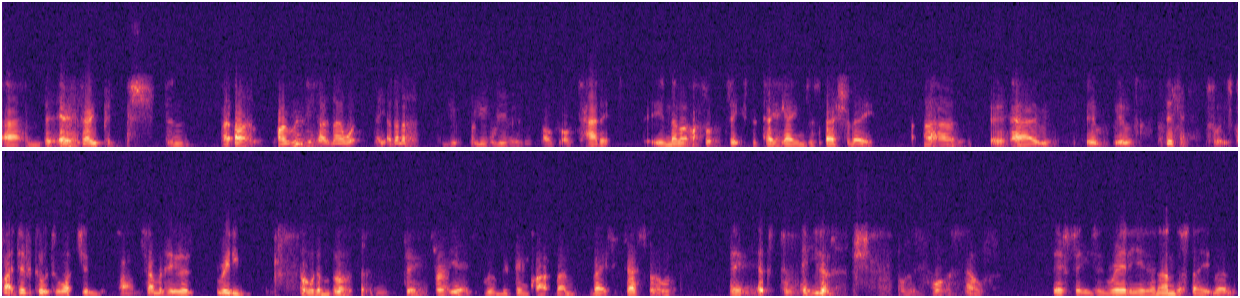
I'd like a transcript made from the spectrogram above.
Um, but yeah, very pedestrian. I, I, I really don't know what I don't know what your view is of, of Tadic in the last sort of six to ten games, especially. Um, it, it was difficult. Quite difficult to watch him. Um, someone who has really sold and blood and two, three years when we've been quite um, very successful. He looks, he looks on his former self this season. Really is an understatement.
